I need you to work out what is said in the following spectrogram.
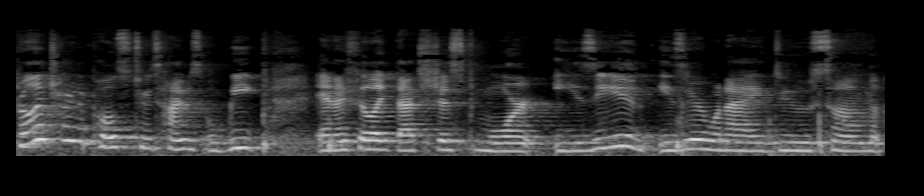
Really trying to post two times a week and I feel like that's just more easy and easier when I do some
